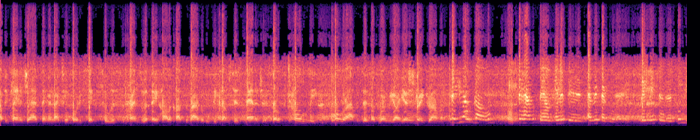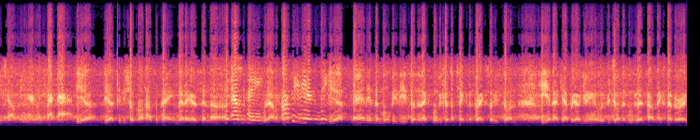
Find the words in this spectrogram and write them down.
I'll be playing a jazz singer in 1946 who is friends with a Holocaust survivor who becomes his manager. So totally polar opposite of where we are here. Straight drama. So you have a goal to have a film in the theaters every February. They mentioned the TV show being very much about that. Yeah, yeah. TV show called House of Payne that airs in uh, With Allen Payne With Allen on TV every week. Yeah, and in the movie, he's doing the next movie because I'm taking a break. So he's doing, he and uh, Gabrielle Union will be doing the movie that's out next February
